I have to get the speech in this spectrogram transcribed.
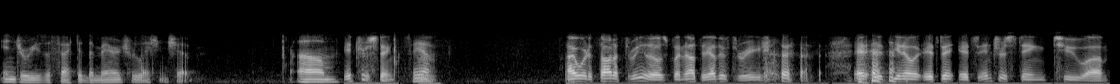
injuries affected the marriage relationship. Um, Interesting. So yeah. Hmm. I would have thought of three of those, but not the other three. it, it, you know, it's it's interesting to um,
